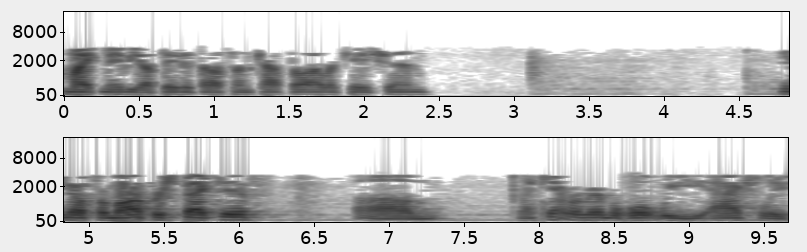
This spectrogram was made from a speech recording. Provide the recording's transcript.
Mike, maybe updated thoughts on capital allocation? You know, from our perspective, I can't remember what we actually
